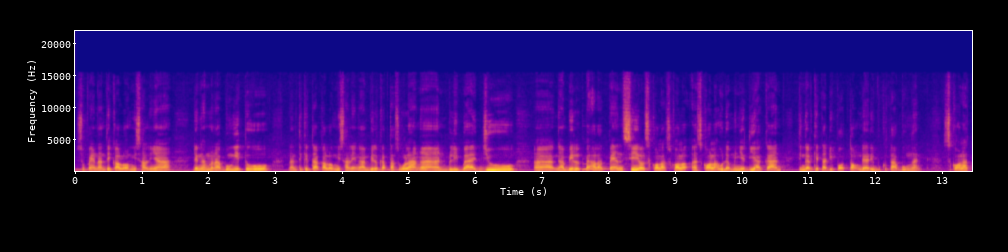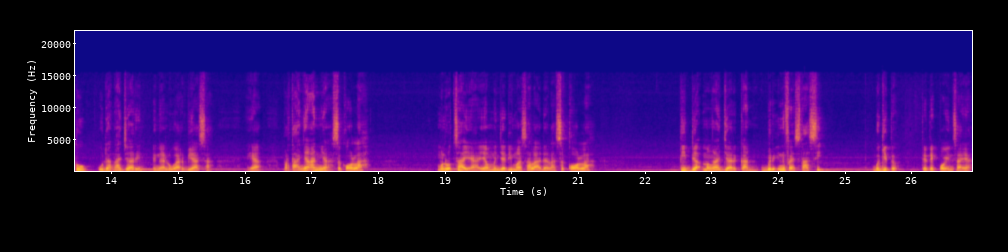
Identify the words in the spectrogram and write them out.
supaya nanti kalau misalnya dengan menabung itu, nanti kita kalau misalnya ngambil kertas ulangan, beli baju, uh, ngambil alat pensil, sekolah-sekolah uh, sekolah udah menyediakan, tinggal kita dipotong dari buku tabungan. Sekolah tuh udah ngajarin dengan luar biasa, ya. Pertanyaannya, sekolah menurut saya yang menjadi masalah adalah sekolah tidak mengajarkan berinvestasi. Begitu titik poin saya.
